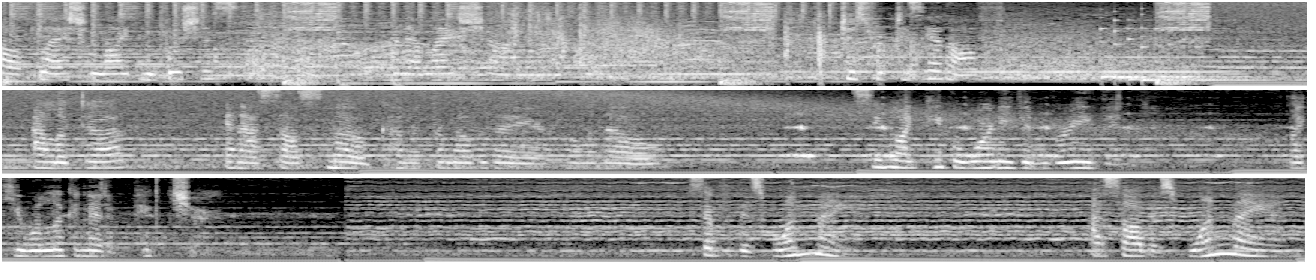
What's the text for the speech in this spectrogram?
Saw a flash of light in the bushes, and that last shot just ripped his head off. I looked up, and I saw smoke coming from over there on the knoll. Seemed like people weren't even breathing, like you were looking at a picture. Except for this one man. I saw this one man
